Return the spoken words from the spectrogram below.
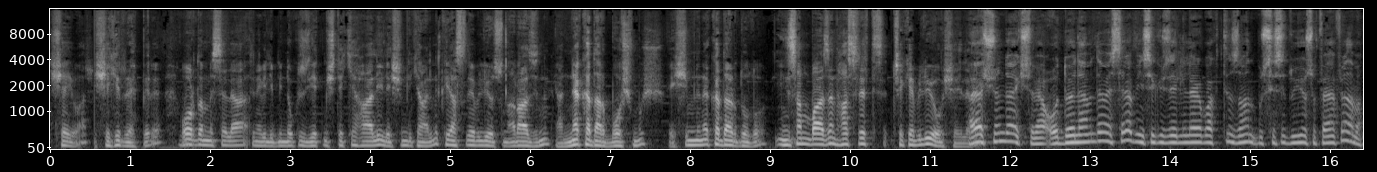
şey var. Şehir rehberi. Orada mesela ne bileyim 1970'teki haliyle şimdiki halini kıyaslayabiliyorsun arazinin. Yani ne kadar boşmuş. E şimdi ne kadar dolu. İnsan bazen hasret çekebiliyor o şeylere. Hayır şunu demek istiyorum. O dönemde mesela 1850'lere baktığın zaman bu sesi duyuyorsun falan filan ama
